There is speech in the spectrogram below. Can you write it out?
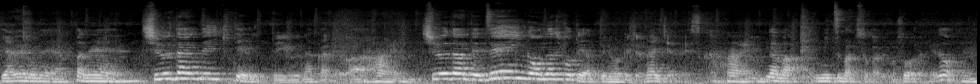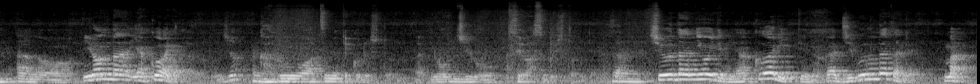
いやでもねやっぱね集団で生きてるっていう中では、はい。集団で全員が同じことやってるわけじゃないじゃないですか。はい。まあミツバチとかでもそうだけど、ん。あのいろんな役割があるわけでしょ、ん。花粉を集めてくる人幼虫を世話する人みたいなさ、うん。集団においての役割っていうのが自分の中でまあ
